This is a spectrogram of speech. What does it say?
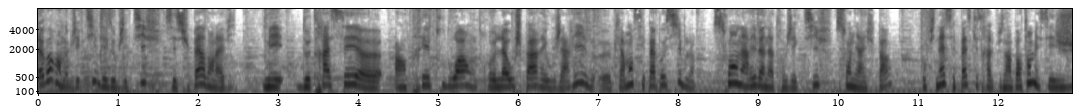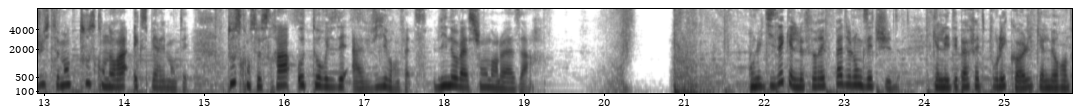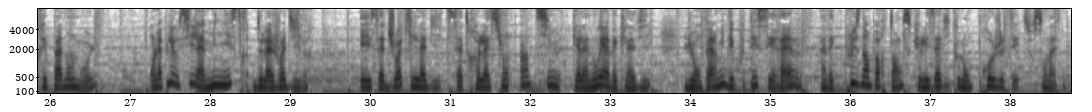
D'avoir un objectif, des objectifs, c'est super dans la vie. Mais de tracer euh, un trait tout droit entre là où je pars et où j'arrive, euh, clairement, c'est pas possible. Soit on arrive à notre objectif, soit on n'y arrive pas. Au final, c'est pas ce qui sera le plus important, mais c'est justement tout ce qu'on aura expérimenté, tout ce qu'on se sera autorisé à vivre en fait. L'innovation dans le hasard. On lui disait qu'elle ne ferait pas de longues études, qu'elle n'était pas faite pour l'école, qu'elle ne rentrait pas dans le moule. On l'appelait aussi la ministre de la joie de vivre. Et cette joie qui l'habite, cette relation intime qu'elle a nouée avec la vie, lui ont permis d'écouter ses rêves avec plus d'importance que les avis que l'on projetait sur son avenir.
